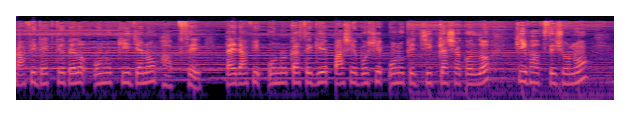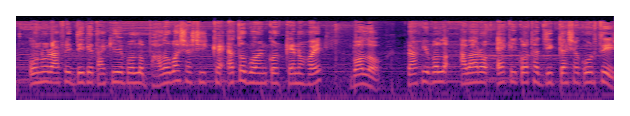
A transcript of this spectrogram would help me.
রাফি দেখতে পেল, অনু কি যেন ভাবছে। তাই রাফি অনুর কাছে গিয়ে পাশে বসে অনুকে জিজ্ঞাসা করল, কি ভাবছিস অনু? অনু রাফির দিকে তাকিয়ে বলল, ভালোবাসা শিক্ষা এত ভয়ঙ্কর কেন হয়? বলো। রাফি বলল, আবারও একই কথা জিজ্ঞাসা করছিস?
